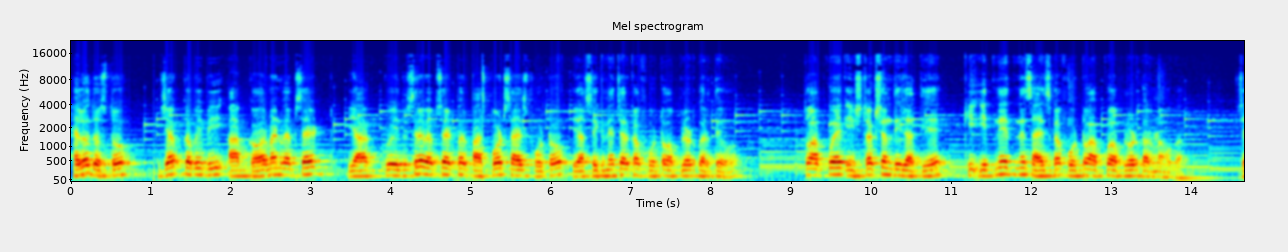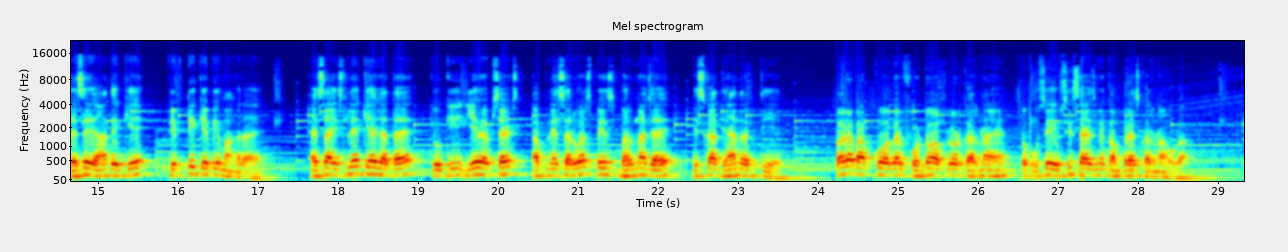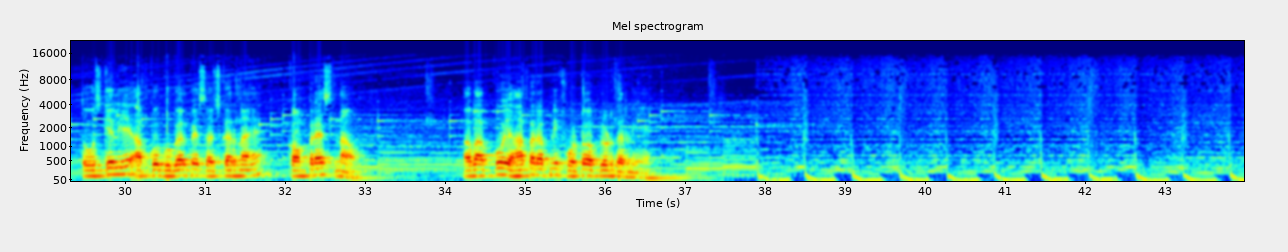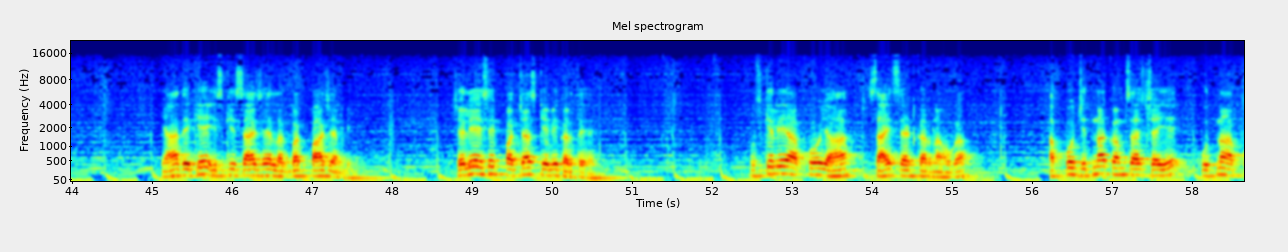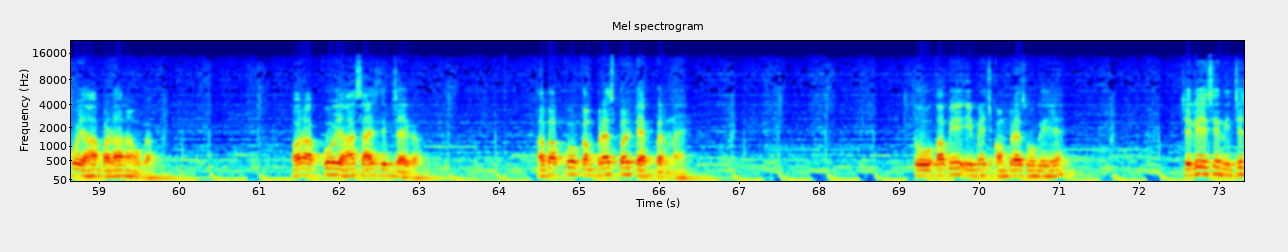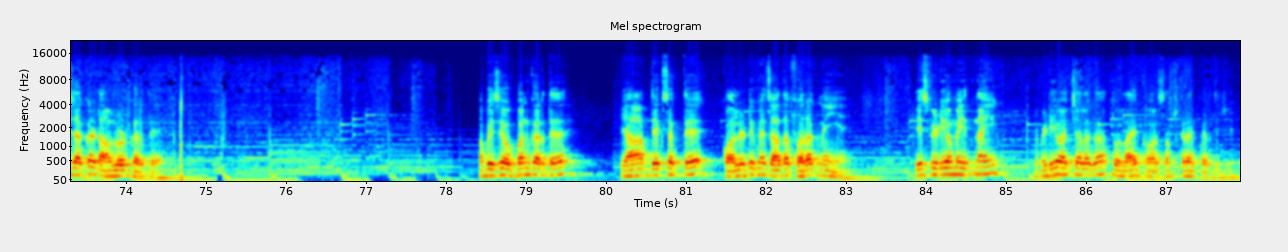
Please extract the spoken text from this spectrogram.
Hello दोस्तों, जब कभी भी आप गवर्नमेंट वेबसाइट या कोई दूसरे वेबसाइट पर पासपोर्ट साइज़ फ़ोटो या सिग्नेचर का फ़ोटो अपलोड करते हो तो आपको एक इंस्ट्रक्शन दी जाती है कि इतने इतने साइज़ का फ़ोटो आपको अपलोड करना होगा। जैसे यहाँ देखिए 50 के भी मांग रहा है। ऐसा इसलिए किया जाता है क्योंकि ये वेबसाइट्स अपने सर्वर स्पेस भर ना जाए, इसका ध्यान रखती है। पर अब आपको अगर फ़ोटो अपलोड करना है तो उसे उसी साइज़ में कंप्रेस करना होगा। तो उसके लिए आपको गूगल पे सर्च करना है कॉम्प्रेस नाउ अब आपको यहाँ पर अपनी फ़ोटो अपलोड करनी है। यहाँ देखिए, इसकी साइज़ है लगभग पाँच एम चलिए इसे पचास के भी करते हैं। उसके लिए आपको यहाँ साइज़ सेट करना होगा। आपको जितना कम साइज़ चाहिए उतना आपको यहाँ बढ़ाना होगा। और आपको यहाँ साइज़ दिख जाएगा। अब आपको कंप्रेस पर टैप करना है। तो अब ये इमेज कंप्रेस हो गई है। चलिए इसे नीचे जाकर डाउनलोड करते हैं। अब इसे ओपन करते हैं। यहाँ आप देख सकते हैं क्वालिटी में ज़्यादा फ़र्क नहीं है। इस वीडियो में इतना ही। वीडियो अच्छा लगा तो लाइक और सब्सक्राइब कर दीजिए।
